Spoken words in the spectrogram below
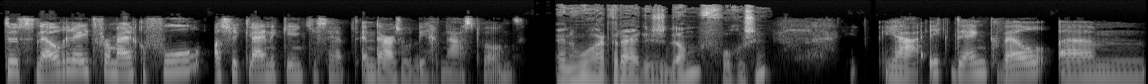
te snel reed voor mijn gevoel als je kleine kindjes hebt en daar zo dicht naast woont. En hoe hard rijden ze dan volgens u? Ja, ik denk wel um,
